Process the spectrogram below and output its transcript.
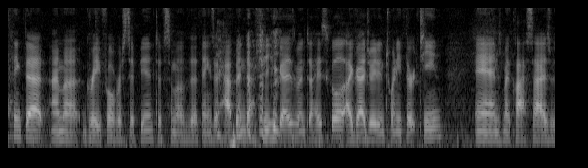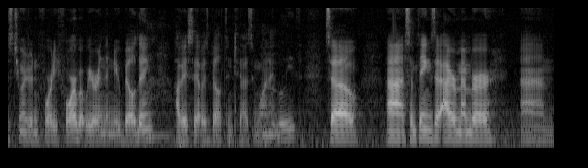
think that I'm a grateful recipient of some of the things that happened after you guys went to high school. I graduated in 2013, and my class size was 244, but we were in the new building. Obviously, that was built in 2001, mm-hmm. I believe. So, uh, some things that I remember um,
